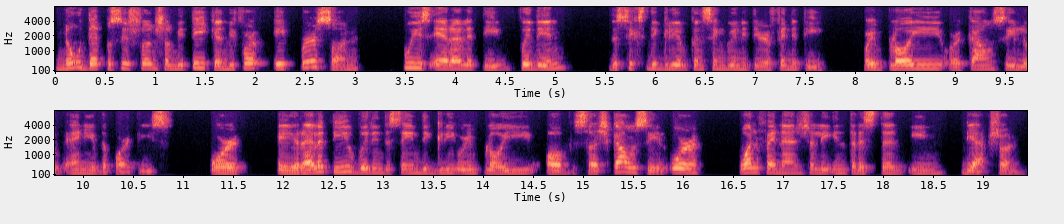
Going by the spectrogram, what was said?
no deposition shall be taken before a person who is a relative within the sixth degree of consanguinity or affinity or employee or counsel of any of the parties or a relative within the same degree or employee of such counsel or one financially interested in the action.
